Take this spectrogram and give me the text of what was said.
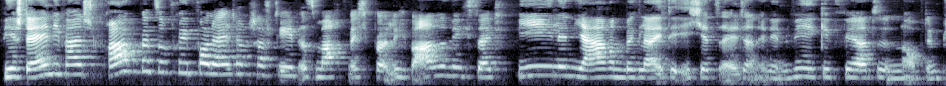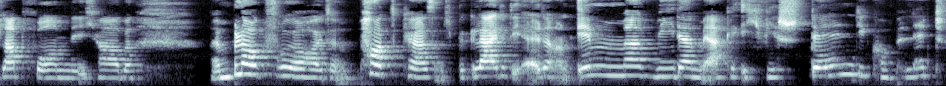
Wir stellen die falschen Fragen, wenn es um friedvolle Elternschaft geht. Es macht mich völlig wahnsinnig. Seit vielen Jahren begleite ich jetzt Eltern in den Weggefährten auf den Plattformen, die ich habe beim Blog früher, heute im Podcast und ich begleite die Eltern und immer wieder merke ich, wir stellen die komplett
